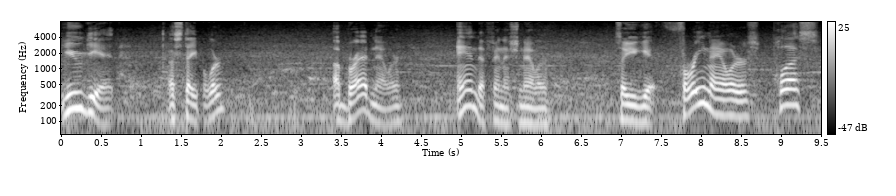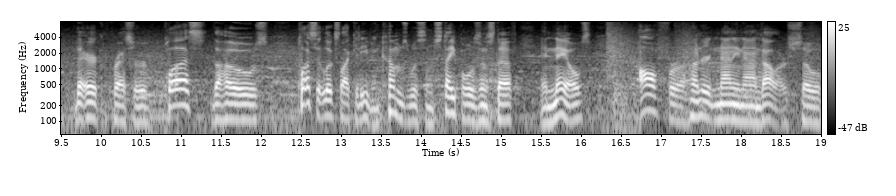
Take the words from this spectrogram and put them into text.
you get a stapler a brad nailer and a finish nailer so you get three nailers plus the air compressor plus the hose plus it looks like it even comes with some staples and stuff and nails all for $199 so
